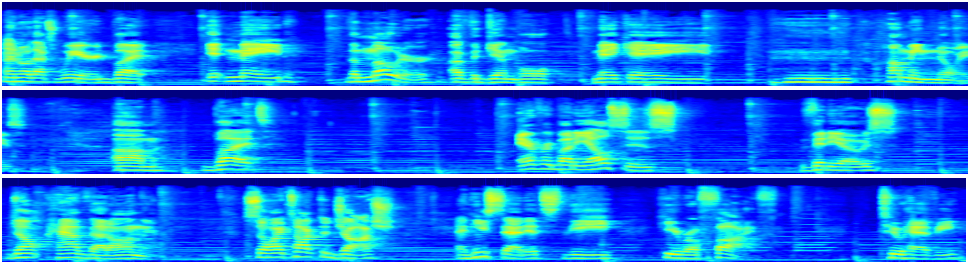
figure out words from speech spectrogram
I know that's weird, but it made the motor of the gimbal make a humming noise. Um, but everybody else's videos don't have that on there. So I talked to Josh, and he said it's the Hero 5. Too heavy.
